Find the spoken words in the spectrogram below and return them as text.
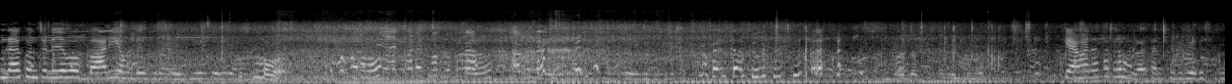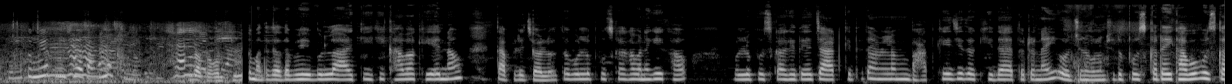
আমরা এখন চলে যাব বাড়ি আমাদের ক্যামেরা থাকলে ভালো হয় তাহলে তুমিও তোমাদের দাদা ভাই বলল আর কি কি খাবা খেয়ে নাও। তারপরে চলো তো বলল ফুচকা খাবা নাকি খাও? বলল ফুচকা খেতে চাট খেতে। তো আমি বললাম ভাত খেয়েছি তো খিদা এতটা নাই। ওর জন্য বললাম শুধু ফুচকাটাই খাব ফুচকা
